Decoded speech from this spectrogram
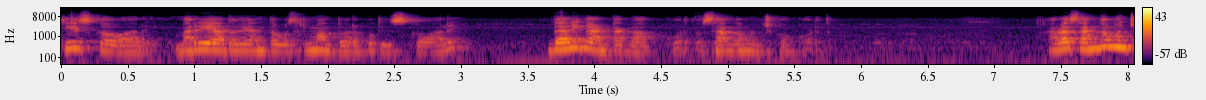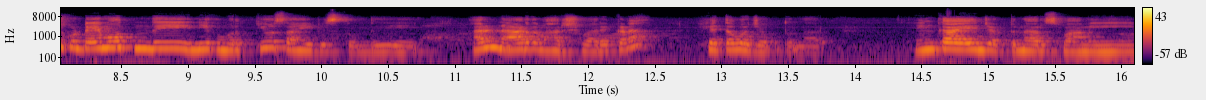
తీసుకోవాలి. మర్యాద ఎంత అవసరమో అంతవరకు తీసుకోవాలి. దానికి అంట కాకూడదు. సంఘం ఉంచుకోకూడదు. అలా సంఘం ఉంచుకుంటే ఏమవుతుంది? నీకు మృత్యు సమీపిస్తుంది అని నారద మహర్షి వారు ఇక్కడ హితవు చెబుతున్నారు. ఇంకా ఏం చెప్తున్నారు స్వామి?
